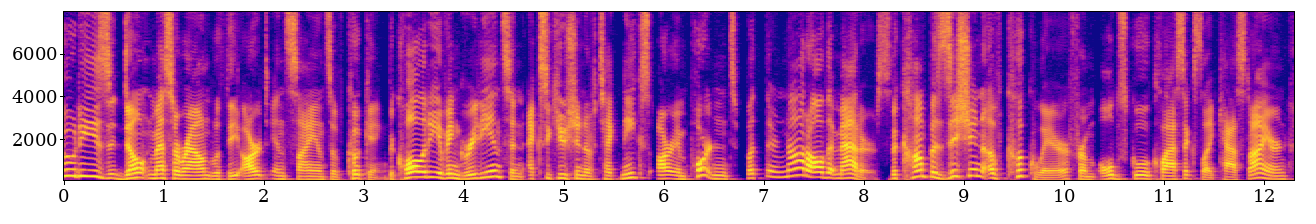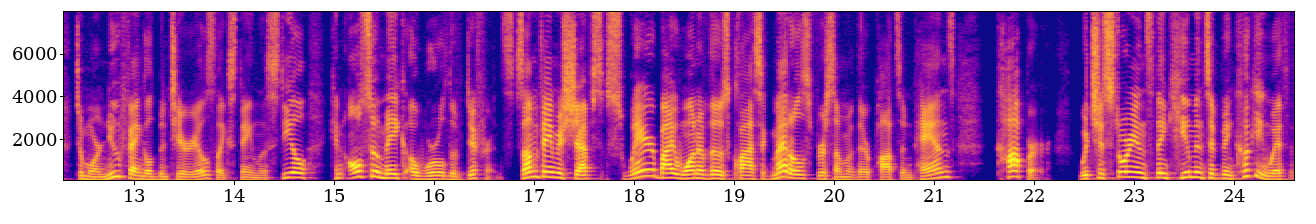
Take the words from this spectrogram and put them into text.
Foodies don't mess around with the art and science of cooking. The quality of ingredients and execution of techniques are important, but they're not all that matters. The composition of cookware, from old school classics like cast iron to more newfangled materials like stainless steel, can also make a world of difference. Some famous chefs swear by one of those classic metals for some of their pots and pans, copper which historians think humans have been cooking with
